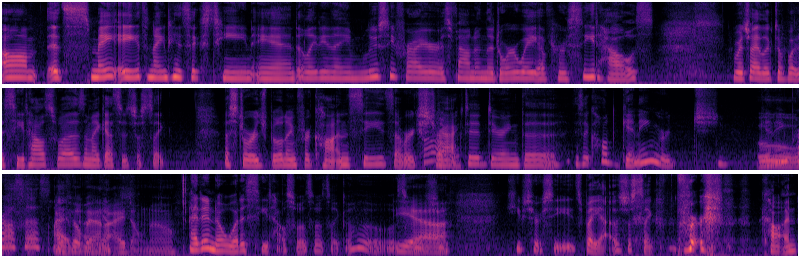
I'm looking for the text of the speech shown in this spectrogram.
um, it's May eighth, nineteen sixteen, and a lady named Lucy Fryer is found in the doorway of her seed house, which I looked up what a seed house was, and I guess it's just like a storage building for cotton seeds that were extracted during the is it called ginning or ginning Ooh, process? I have feel no bad. idea. I don't know. I didn't know what a seed house was. So I was like, oh, Yeah. she keeps her seeds. But yeah, it was just like for cotton.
